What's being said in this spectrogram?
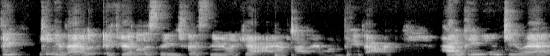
thinking about if you're listening to this and you're like, yeah, I have debt I want to pay back how can you do it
